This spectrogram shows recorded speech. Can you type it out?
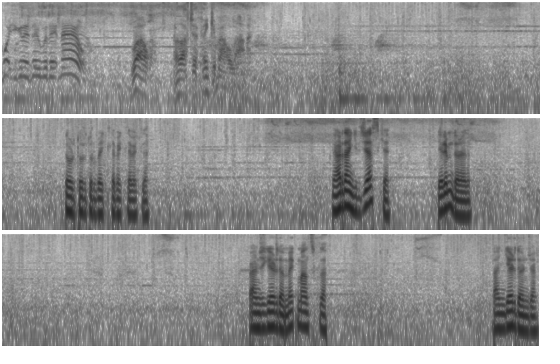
What are you going do with it now? Well, I'll have to think about that. Dur dur dur bekle bekle bekle. Nereden gideceğiz ki? Geri mi dönelim? Bence geri dönmek mantıklı. Ben geri döneceğim.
